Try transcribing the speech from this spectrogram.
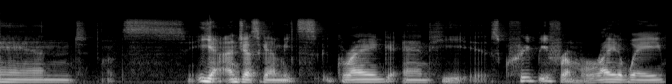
And let's see. Yeah, and Jessica meets Greg, and he is creepy from right away.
